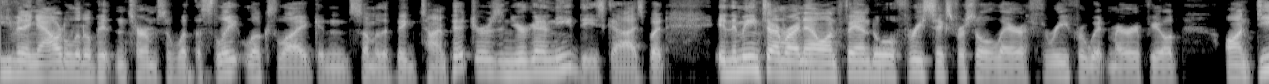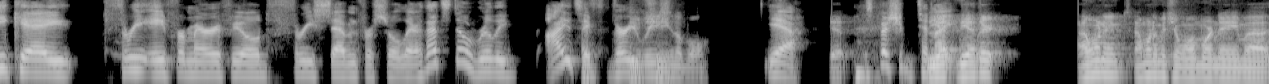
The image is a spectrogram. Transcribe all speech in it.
evening out a little bit in terms of what the slate looks like and some of the big time pitchers, and you're going to need these guys. But in the meantime, right now on FanDuel, three six for Soler, three for Whit Merrifield. On DK, three eight for Merrifield, three seven for Soler. That's still really, I'd say, That's very too cheap. reasonable. Yeah, Yep. especially The, tonight. the other, I want to I want to mention one more name uh,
